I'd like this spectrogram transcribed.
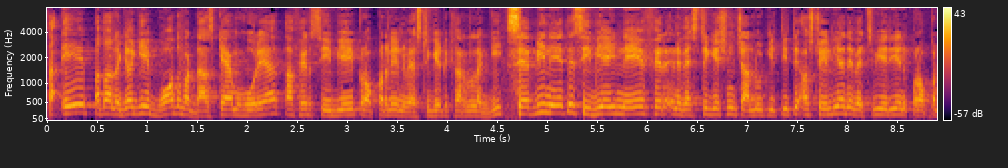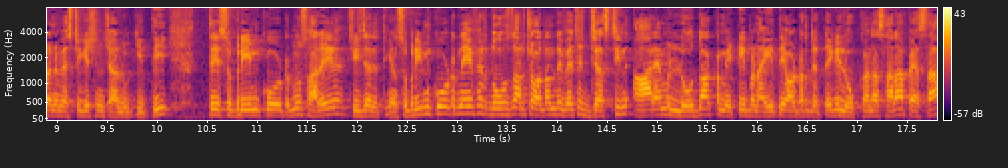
ਤਾਂ ਇਹ ਪਤਾ ਲੱਗਾ ਕਿ ਇਹ ਬਹੁਤ ਵੱਡਾ ਸਕੈਮ ਹੋ ਰਿਹਾ, ਤਾਂ ਫਿਰ ਸੀਬੀਆਈ ਪ੍ਰੋਪਰਲੀ ਇਨਵੈਸਟੀਗੇਟ ਕਰਨ ਲੱਗੀ। ਸੈਬੀ ਨੇ ਤੇ ਸੀਬੀਆਈ ਨੇ ਫਿਰ ਇਨਵੈਸਟੀਗੇਸ਼ਨ ਚਾਲੂ ਕੀਤੀ ਤੇ ਆਸਟ੍ਰੇਲੀਆ ਦੇ ਵਿੱਚ ਵੀ ਇਹਦੀ ਪ੍ਰੋਪਰ ਇਨਵੈਸਟੀਗੇਸ਼ਨ ਚਾਲੂ ਕੀਤੀ ਤੇ ਸੁਪਰੀਮ ਕੋਰਟ ਨੂੰ ਸਾਰੇ ਚੀਜ਼ਾਂ ਦਿੱਤੀਆਂ। ਸੁਪਰੀਮ ਕੋਰਟ ਨੇ ਫਿਰ 2014 ਦੇ ਵਿੱਚ justice R M Lodha committee ਬਣਾਈ ਤੇ ਆਰਡਰ ਦਿੱਤੇ ਕਿ ਲੋਕਾਂ ਦਾ ਸਾਰਾ ਪੈਸਾ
